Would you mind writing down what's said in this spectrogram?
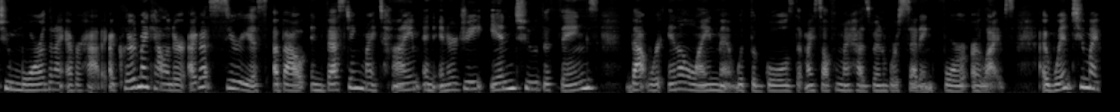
to more than I ever had. I cleared my calendar. I got serious about investing my time and energy into the things that were in alignment with the goals that myself and my husband were setting for our lives. I went to my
